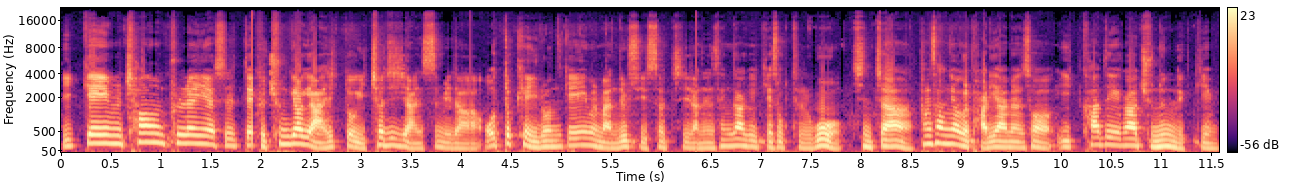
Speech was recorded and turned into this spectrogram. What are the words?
이 게임 처음 플레이했을 때 그 충격이 아직도 잊혀지지 않습니다. 어떻게 이런 게임을 만들 수 있었지라는 생각이 계속 들고 진짜 상상력을 발휘하면서 이 카드가 주는 느낌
